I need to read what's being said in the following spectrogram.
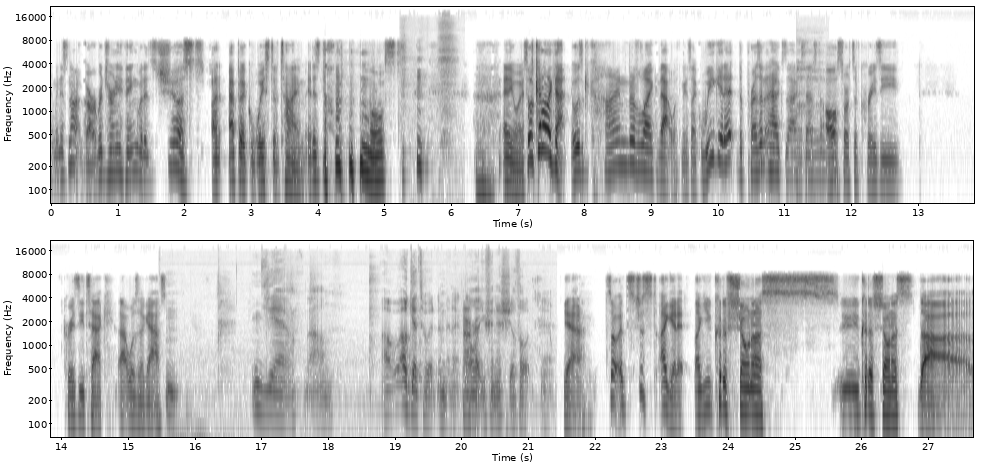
I mean, it's not garbage or anything, but it's just an epic waste of time. It is the most. anyway, so it's kind of like that. It was kind of like that with me. It's like we get it. The president has access to all sorts of crazy crazy tech. That was a gas. Yeah. Um, I'll, I'll get to it in a minute. I'll Alright. let you finish your thought. Yeah. Yeah. So it's just I get it. Like you could have shown us you could have shown us uh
